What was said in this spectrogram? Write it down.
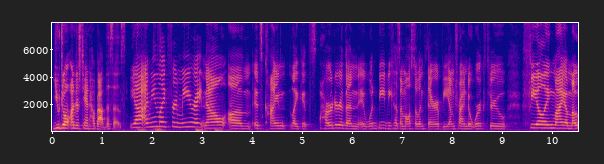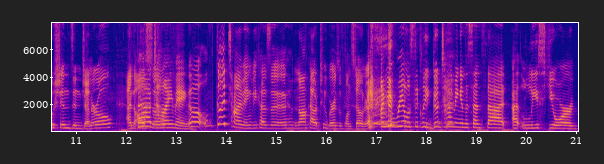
you don't understand how bad this is. Yeah, I mean, like for me right now, um, it's kind like it's harder than it would be because I'm also in therapy. I'm trying to work through feeling my emotions in general, and Bad also timing. Good timing because uh, knock out two birds with one stone, right? I mean, realistically, good timing in the sense that at least you're,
